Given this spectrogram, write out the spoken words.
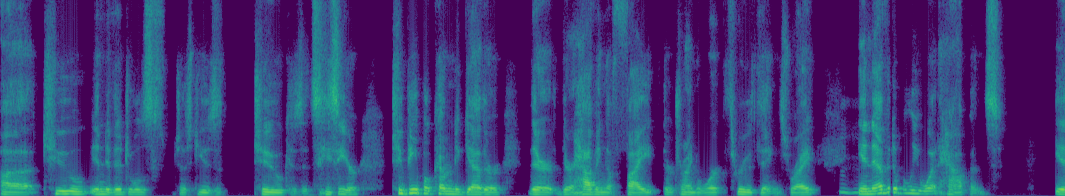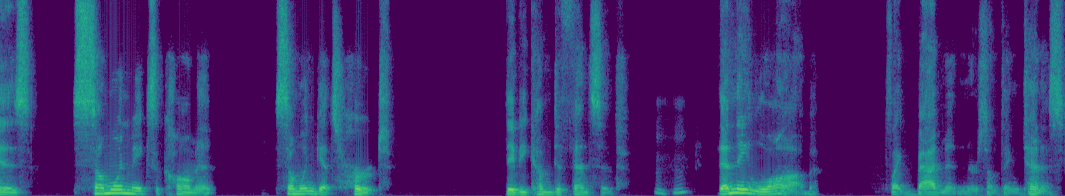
uh, two individuals just use two because it's easier. Two people come together, they're they're having a fight, they're trying to work through things, right? Mm-hmm. Inevitably, what happens is someone makes a comment, someone gets hurt, they become defensive. Mm-hmm. Then they lob, it's like badminton or something, tennis.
